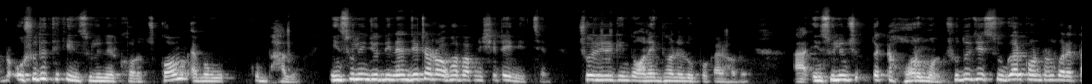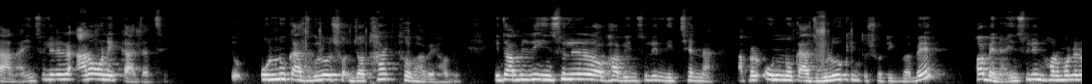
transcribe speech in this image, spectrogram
আপনার ওষুধের থেকে ইনসুলিনের খরচ কম এবং খুব ভালো। ইনসুলিন যদি নেন, যেটার অভাব আপনি সেটাই নিচ্ছেন। শরীরে কিন্তু অনেক ধরনের উপকার হবে। আর ইনসুলিন তো একটা হরমোন, শুধু যে সুগার কন্ট্রোল করে তা না, ইনসুলিনের আরও অনেক কাজ আছে। তো অন্য কাজগুলো যথার্থভাবে হবে। কিন্তু আপনি যদি ইনসুলিনের অভাব, ইনসুলিন নিচ্ছেন না, আপনার অন্য কাজগুলোও কিন্তু সঠিকভাবে হবে না। ইনসুলিন হরমোনের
